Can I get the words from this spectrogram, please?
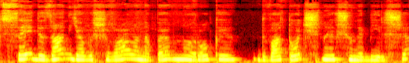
Цей дизайн я вишивала, напевно, роки два точно, якщо не більше.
